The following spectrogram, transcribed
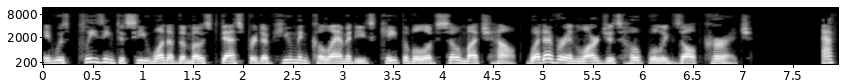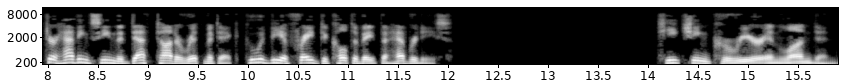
It was pleasing to see one of the most desperate of human calamities capable of so much help, whatever enlarges hope will exalt courage. After having seen the deaf taught arithmetic, who would be afraid to cultivate the Hebrides? Teaching career in London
